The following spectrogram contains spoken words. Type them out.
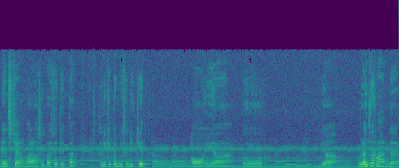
Dan secara nggak langsung pasti kita sedikit demi sedikit oh iya uh, ya belajarlah da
